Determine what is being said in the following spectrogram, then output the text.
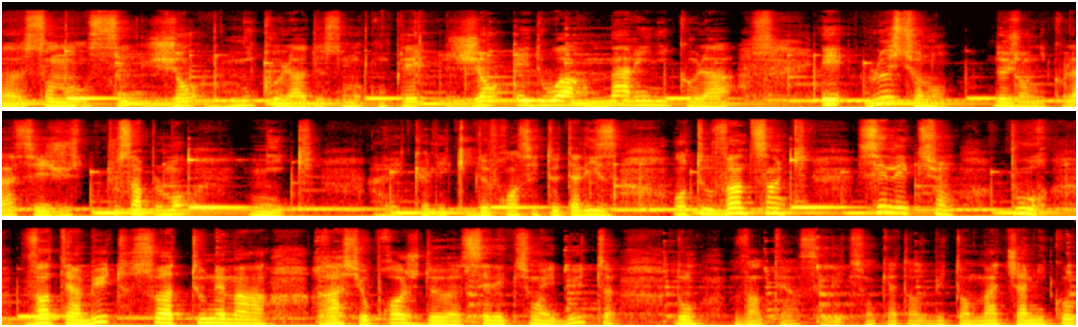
Euh, son nom c'est Jean Nicolas, de son nom complet Jean-Édouard Marie Nicolas. Et le surnom de Jean Nicolas c'est juste tout simplement Nick. Avec l'équipe de France, il totalise en tout 25 sélections pour 21 buts, soit tout de même un ratio proche de sélection et buts, dont 21 sélections, 14 buts en match amicaux,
